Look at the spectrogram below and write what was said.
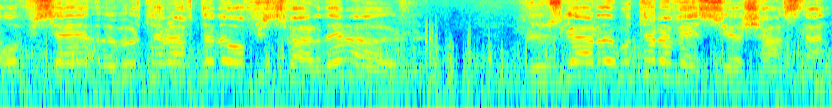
Ofise öbür tarafta da ofis var değil mi? Rüzgar da bu tarafa esiyor şanstan.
